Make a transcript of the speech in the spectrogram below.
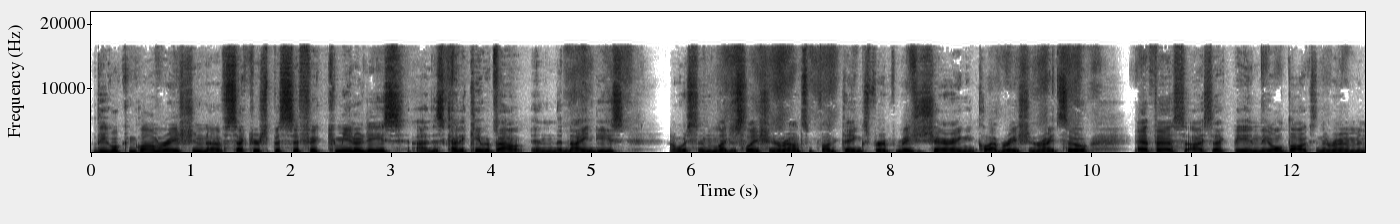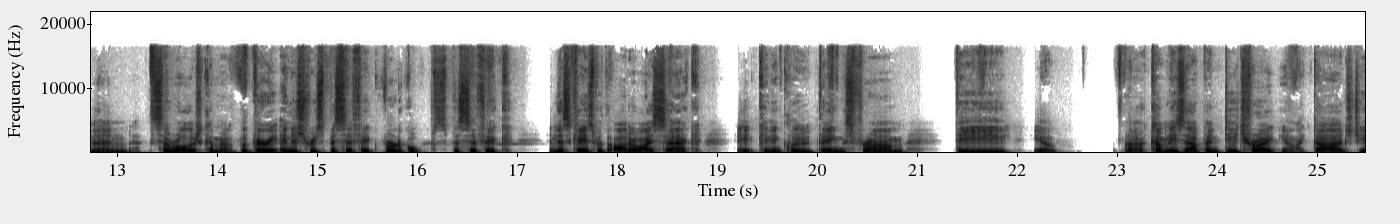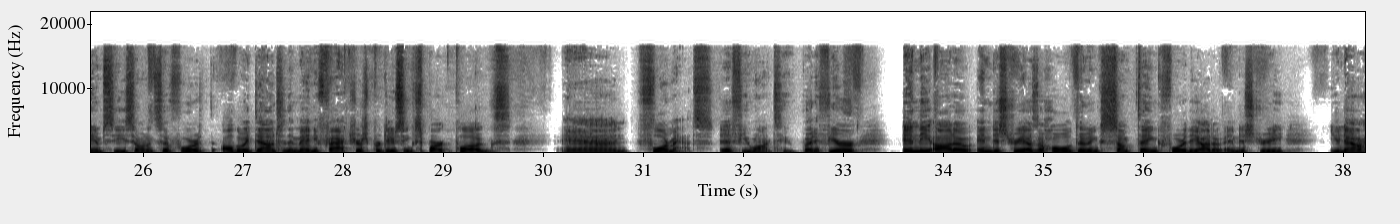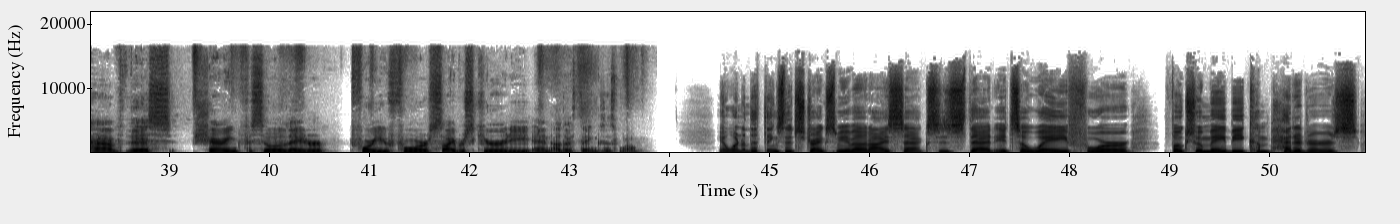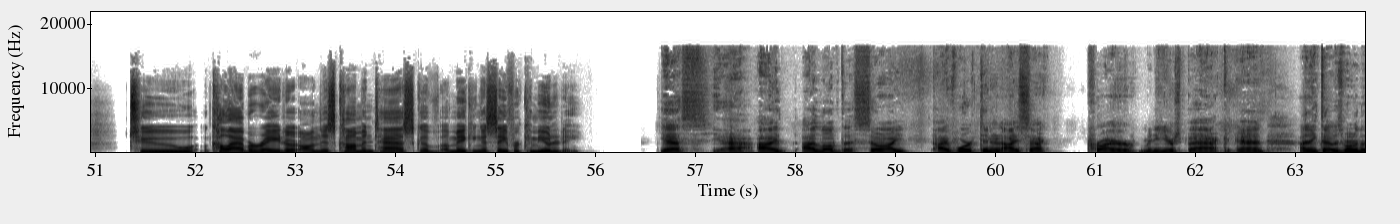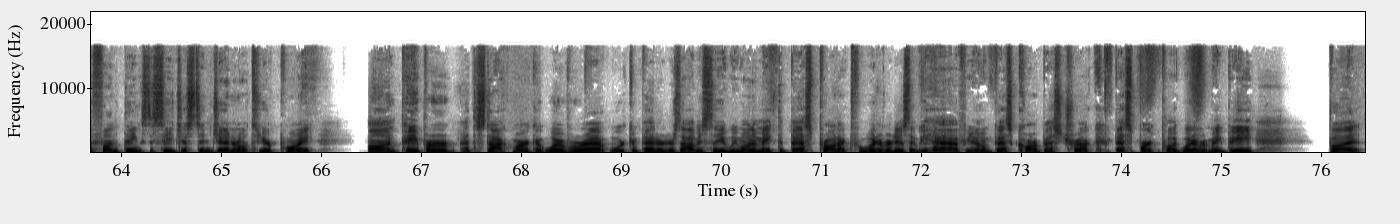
legal conglomeration of sector specific communities. Uh, this kind of came about in the 90s uh, with some legislation around some fun things for information sharing and collaboration, right? So FS, ISAC being the old dogs in the room, and then several others come out, but very industry specific, vertical specific. In this case, with Auto ISAC, it can include things from the, you know, uh, companies up in Detroit, you know, like Dodge, GMC, so on and so forth, all the way down to the manufacturers producing spark plugs and floor mats if you want to. But if you're in the auto industry as a whole doing something for the auto industry, you now have this sharing facilitator for you for cybersecurity and other things as well. Yeah, one of the things that strikes me about ISACs is that it's a way for folks who may be competitors to collaborate on this common task of, of making a safer community. Yes, yeah, I I love this. So I I've worked in an ISAC prior many years back, and I think that was one of the fun things to see just in general. To your point, on paper at the stock market wherever we're at we're competitors obviously. We want to make the best product for whatever it is that we have you know best car best truck best spark plug whatever it may be. But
